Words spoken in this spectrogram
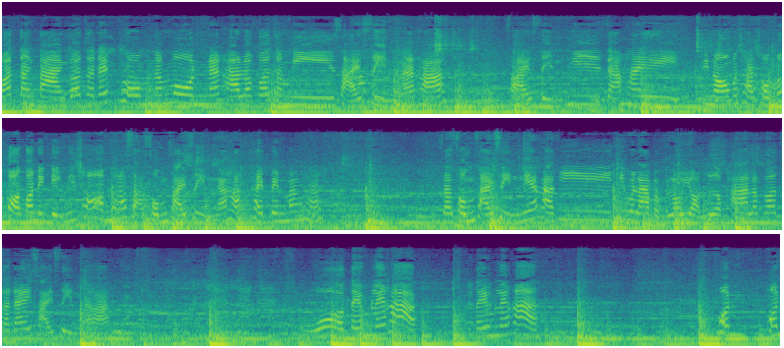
วัดต่างๆก็จะได้พรมน้ำมนต์นะคะ แล้วก็จะมีสายสิญจนนะคะ สายสิญจนที่จะให้พี่น้องประชาชนเมื่อก่อนตอนเด็กๆนี่ชอบนะคะสะสมสายสิญจนนะคะ ใครเป็นบ้างคะ สะสมสายสินเนี่ยค่ะที่ที่เวลาแบบเราหยอดเรือพาแล้วก็จะได้สายสินนะคะโอ้เต็มเลยค่ะ เต็มเลยค่ะ คนคน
